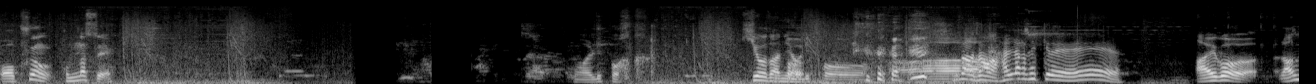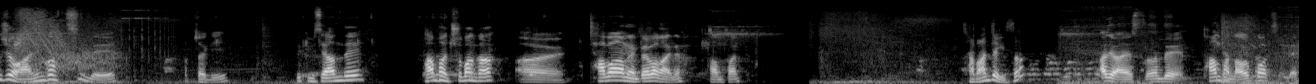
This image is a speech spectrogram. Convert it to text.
어 푸형 겁나 세. 와 리퍼 기어다녀 리퍼 아, 아, 저거 한량 새끼네 아 이거 랑중 아닌 것 같은데 갑자기 느낌 세한데? 다음 판 추방각? 아 사방하면 빼박 아니야? 다음 판? 잡아한 적 있어? 아직 안 했어. 근데 다음 판 나올 것 같은데.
